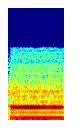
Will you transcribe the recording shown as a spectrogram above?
Bye.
